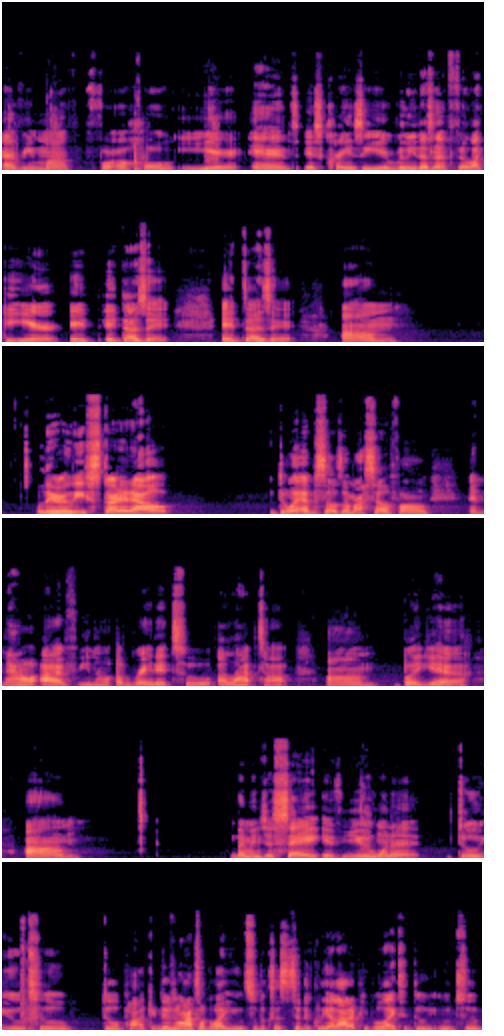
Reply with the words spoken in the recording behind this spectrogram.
every month for a whole year and it's crazy. It really doesn't feel like a year. It it doesn't it doesn't. Um, literally started out doing episodes on my cell phone, and now I've you know upgraded to a laptop. Um, but yeah, um, let me just say if you want to do YouTube, do podcast. This is why I talk about YouTube because typically a lot of people like to do YouTube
